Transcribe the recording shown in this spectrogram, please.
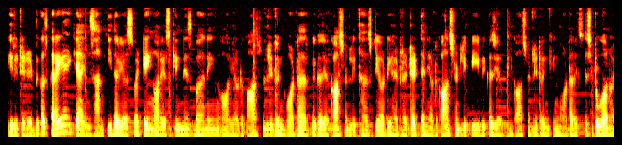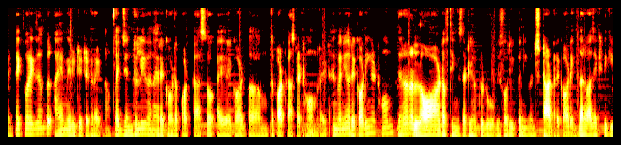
irritated because करेगा ही क्या इंसान? इधर यूर स्वेटिंग और योर स्किन इज़ बर्निंग और you have to constantly drink water because you are constantly thirsty और dehydrated then you have to constantly pee because you have been constantly drinking water. It's just too annoying. Like for example, I am irritated right now. Like generally when I record a podcast, so I record um, the podcast at home, right? And when you're recording at home, there are a lot of things that you have to do before you can even start recording. दरवाजे खिड़की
